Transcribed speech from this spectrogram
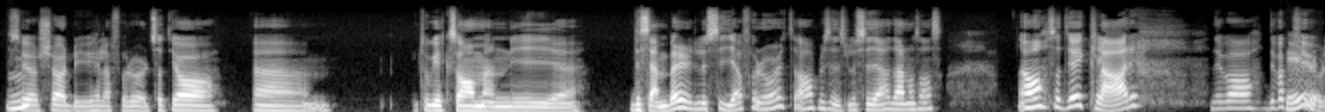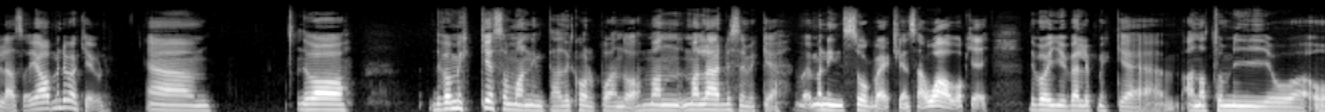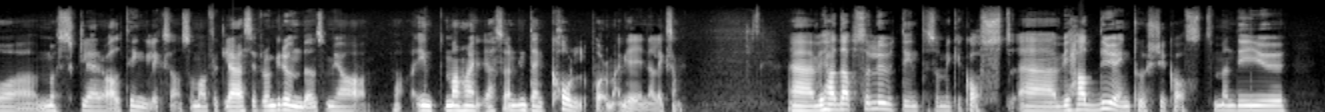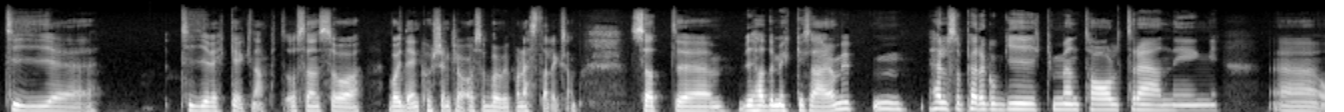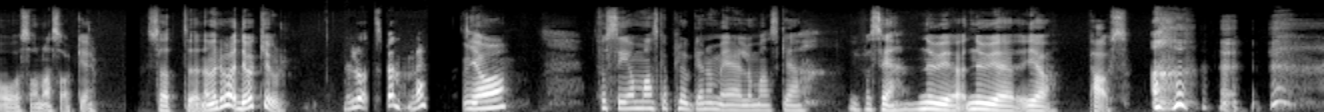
Så Mm. jag körde ju hela förra året. Så att jag ehm, tog examen i eh, december, Lucia förra året. Ja, precis, Lucia, där någonstans. Ja, så att jag är klar. Det var, det var Kul. kul alltså. Ja, men det var kul. Ehm, det var det var mycket som man inte hade koll på ändå. Man, man lärde sig mycket. Man insåg verkligen så här, wow, okej. Det var ju väldigt mycket eh, anatomi och, och muskler och allting liksom. Som man fick lära sig från grunden som jag inte, man har alltså, inte en koll på de här grejerna liksom. Uh, vi hade absolut inte så mycket kost. Uh, vi hade ju en kurs i kost, men det är ju tio, tio veckor knappt. Och sen så var ju den kursen klar och så började vi på nästa liksom. Så att eh, vi hade mycket så här, mm, hälsopedagogik, mental träning eh, och sådana saker. Så att, eh, nej men det var, det var kul. Det låter spännande. Ja, får se om man ska plugga något mer eller om man ska, vi får se. Nu är jag, nu är jag, jag paus.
